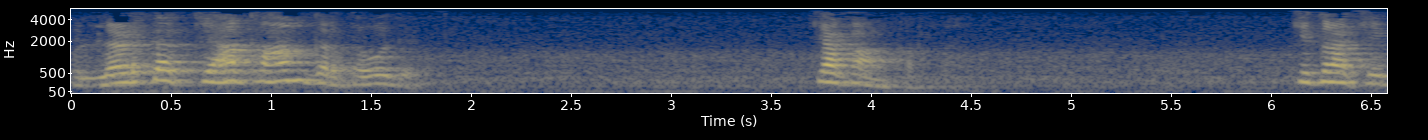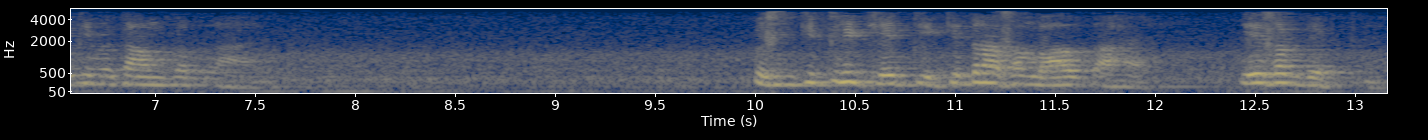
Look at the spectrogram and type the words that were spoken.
तो लड़का क्या काम करता है वो देखते क्या काम कर रहा है? कितना खेती में काम कर रहा है? उसकी कितनी खेती, कितना संभालता है? ये सब देखते हैं।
